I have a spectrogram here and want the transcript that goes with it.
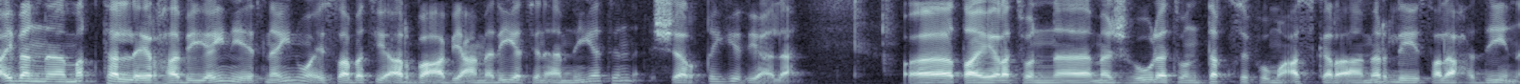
أيضا مقتل إرهابيين اثنين وإصابة أربعة بعملية أمنية شرقي ديالة وطائرة مجهولة تقصف معسكر آمرلي صلاح الدين.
